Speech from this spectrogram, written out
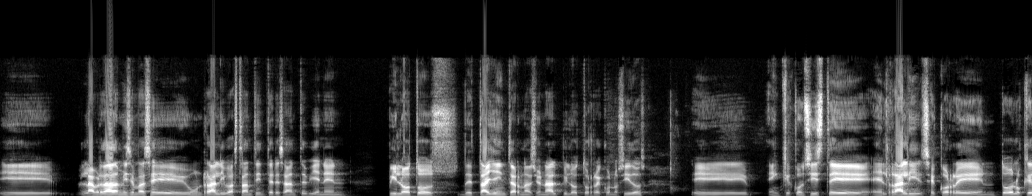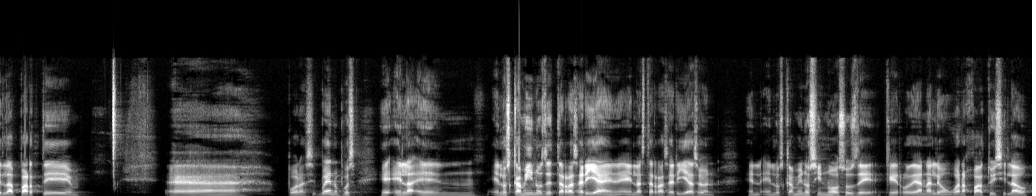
Eh, la verdad a mí se me hace un rally bastante interesante. Vienen pilotos de talla internacional, pilotos reconocidos. Eh, ¿En qué consiste el rally? Se corre en todo lo que es la parte... Eh, por así, bueno, pues e, en, en, los caminos de terracería, en, las terracerías o en, los caminos sinuosos de, que rodean a León, Guanajuato y Silao,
